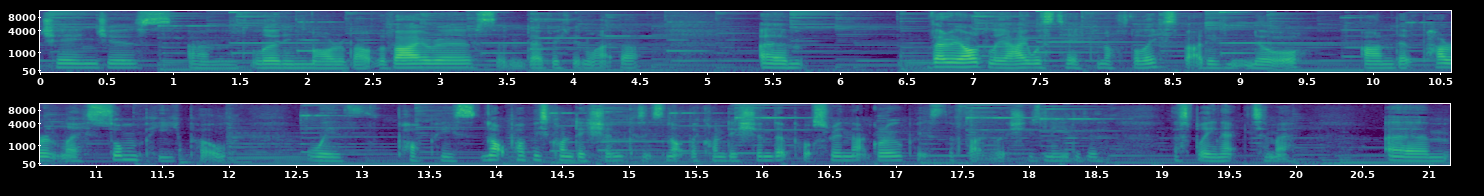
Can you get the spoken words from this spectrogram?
changes and learning more about the virus and everything like that, um, very oddly, I was taken off the list, but I didn't know. And apparently, some people with Poppy's, not Poppy's condition, because it's not the condition that puts her in that group, it's the fact that she's needed a, a splenectomy. Um,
